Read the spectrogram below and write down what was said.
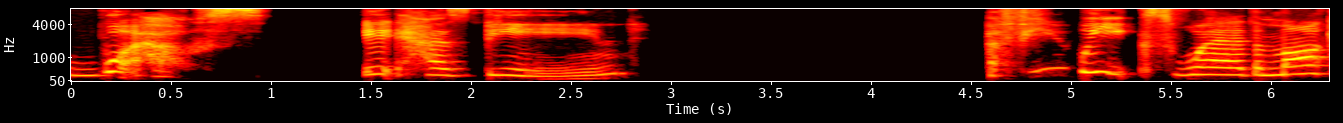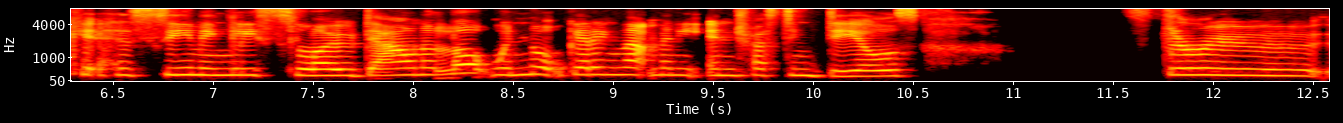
What else? It has been a few weeks where the market has seemingly slowed down a lot. We're not getting that many interesting deals through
